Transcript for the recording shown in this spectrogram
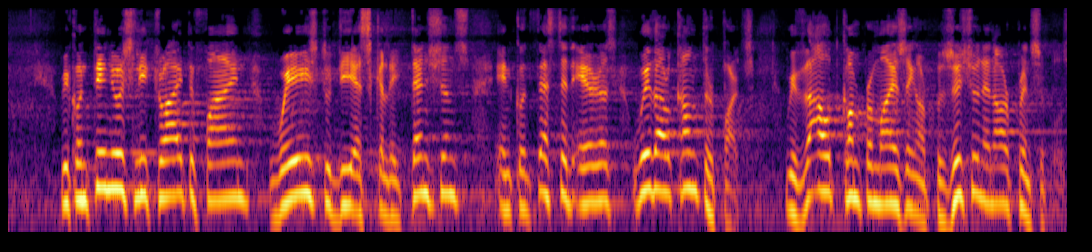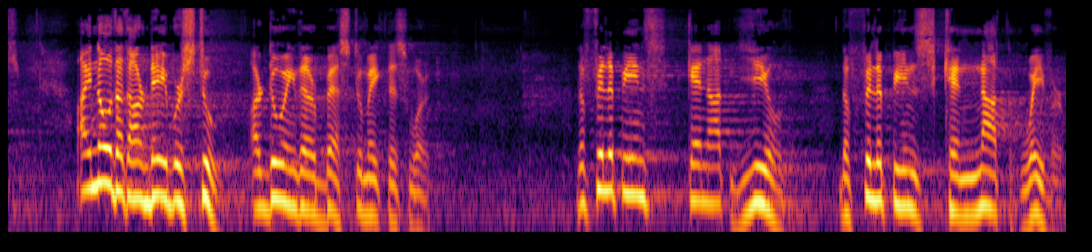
We continuously try to find ways to de escalate tensions in contested areas with our counterparts without compromising our position and our principles. I know that our neighbors too are doing their best to make this work. The Philippines cannot yield. The Philippines cannot waver.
